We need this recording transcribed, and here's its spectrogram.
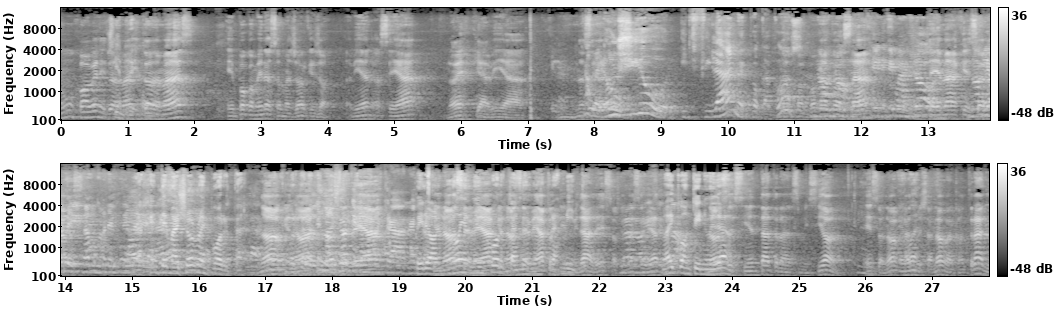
un, joven y todo demás, y todo joven. demás, un poco menos o mayor que yo, ¿está bien? O sea, no es que había, no, No, sé, pero un shiur y tfilá no es poca no, cosa. poca cosa, gente mayor. tema que solo... Ya empezamos con el tema La gente mayor no importa. No, que no, la gente no mayor que no vea, nuestra- Pero que no, no, se es- no vea, importa, que no se no vea continuidad, eso, que no se vea, No hay continuidad. no se sienta transmisión, eso, ¿no? Hasbe bueno. Shalom, al contrario,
